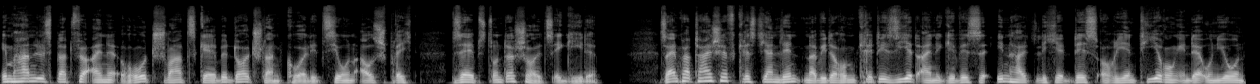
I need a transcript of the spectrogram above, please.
im Handelsblatt für eine rot-schwarz-gelbe Deutschland-Koalition ausspricht, selbst unter Scholz-Ägide. Sein Parteichef Christian Lindner wiederum kritisiert eine gewisse inhaltliche Desorientierung in der Union.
